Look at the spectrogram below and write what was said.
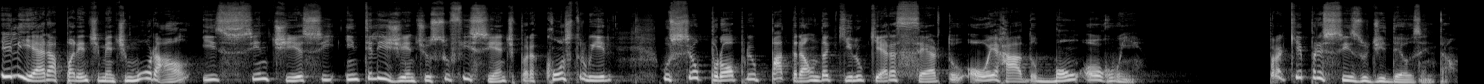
Ele era aparentemente moral e sentia-se inteligente o suficiente para construir o seu próprio padrão daquilo que era certo ou errado, bom ou ruim. Para que preciso de Deus então?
